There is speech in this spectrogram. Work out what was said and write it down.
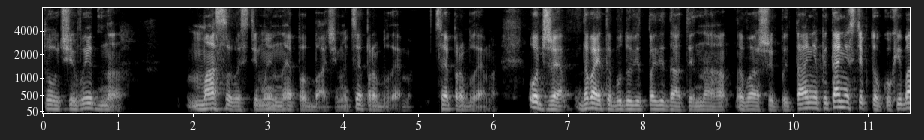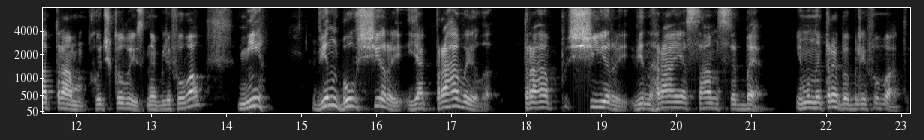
то очевидно масовості ми не побачимо. Це проблема. Це проблема. Отже, давайте буду відповідати на ваші питання. Питання з Тіктоку. Хіба Трамп хоч колись не бліфував? Ні, він був щирий. Як правило, Трамп щирий, він грає сам себе. Йому не треба бліфувати.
